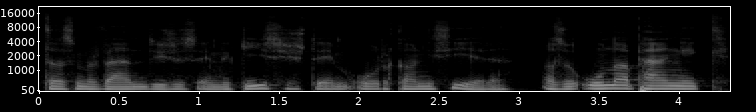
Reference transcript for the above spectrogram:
dass wir wollen, unser Energiesystem organisieren Also unabhängig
